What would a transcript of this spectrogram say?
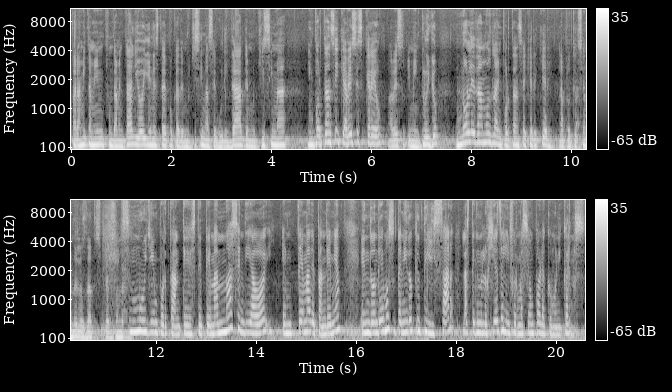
para mí también fundamental y hoy en esta época de muchísima seguridad, de muchísima importancia y que a veces creo, a veces, y me incluyo, no le damos la importancia que requiere, la protección de los datos personales. Es muy importante este tema, más en día hoy, en tema de pandemia, en donde hemos tenido que utilizar las tecnologías de la información para comunicarnos.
